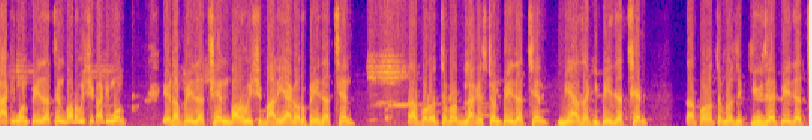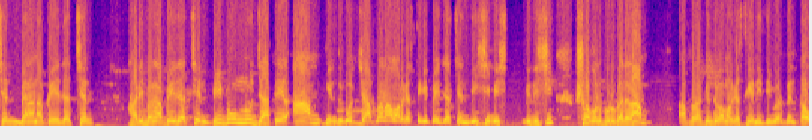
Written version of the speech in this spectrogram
কাটিমন পেয়ে যাচ্ছেন, বারো মিশি কাটিমন। এটা পেয়ে যাচ্ছেন, বারো মিশি বাড়ি এগারো পেয়ে যাচ্ছেন। তারপর হচ্ছে আপনার ব্ল্যাক স্টোন পেয়ে যাচ্ছেন মিয়াজাকি পেয়ে যাচ্ছেন, তারপর হচ্ছে আপনার হচ্ছে কিউজাই পেয়ে যাচ্ছেন ব্যানানা পেয়ে যাচ্ছেন হাড়িভাঙা পেয়ে যাচ্ছেন, বিভিন্ন জাতের আম কিন্তু হচ্ছে আপনারা আমার কাছ থেকে পেয়ে যাচ্ছেন, দেশি বিদেশি সকল প্রকারের আম আপনারা কিন্তু আমার কাছ থেকে নিতে পারবেন। তাও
